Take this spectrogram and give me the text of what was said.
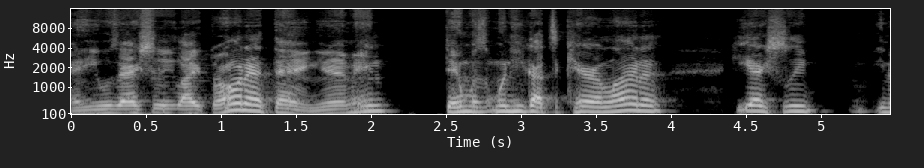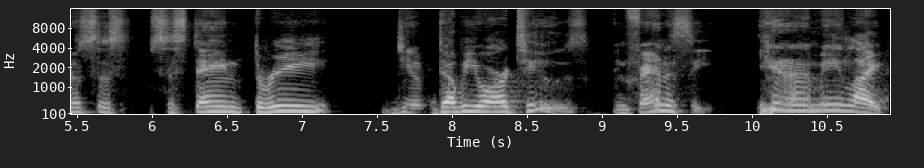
and he was actually like throwing that thing. You know what I mean? Then was when he got to Carolina, he actually you know sus- sustained three WR2s in fantasy. You know what I mean? Like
